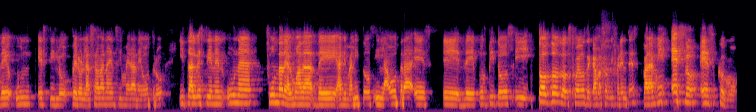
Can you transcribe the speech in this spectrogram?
de un estilo, pero la sábana encimera de otro, y tal vez tienen una funda de almohada de animalitos y la otra es eh, de puntitos y todos los juegos de cama son diferentes. Para mí eso es como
